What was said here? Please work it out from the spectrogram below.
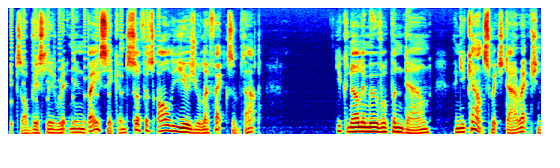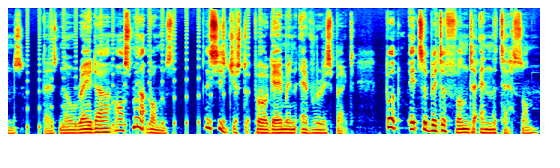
It's obviously written in BASIC and suffers all the usual effects of that. You can only move up and down, and you can't switch directions. There's no radar or smart bombs. This is just a poor game in every respect, but it's a bit of fun to end the tests on.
